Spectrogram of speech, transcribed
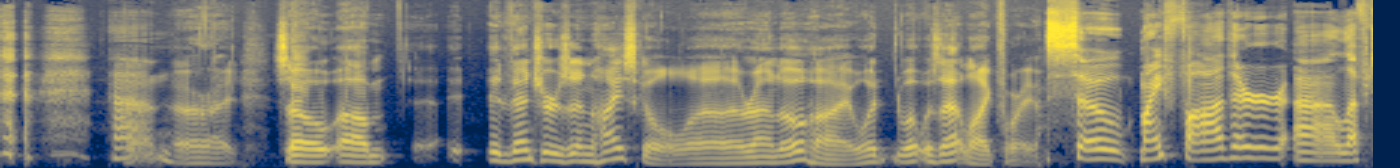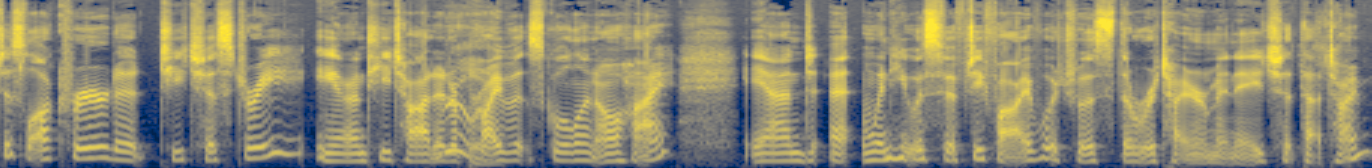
huh? Um, All right. So, um, adventures in high school uh, around Ojai. What what was that like for you? So, my father uh, left his law career to teach history, and he taught at really? a private school in Ojai. And uh, when he was 55, which was the retirement age at that time,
